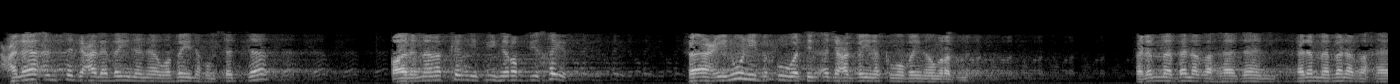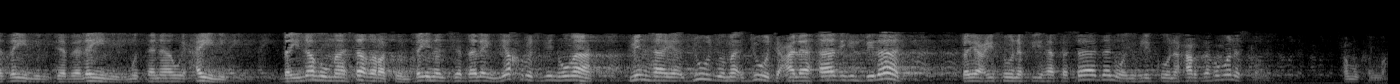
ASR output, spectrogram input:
على أن تجعل بيننا وبينهم سدا؟ قال ما مكني فيه ربي خير فأعينوني بقوة أجعل بينكم وبينهم ردما فلما بلغ هذان فلما بلغ هذين الجبلين المتناوحين بينهما ثغرة بين الجبلين يخرج منهما منها يأجوج ومأجوج على هذه البلاد فيعيثون فيها فسادا ويهلكون حرثهم ونسلهم. رحمك الله.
